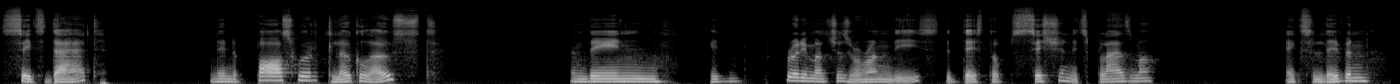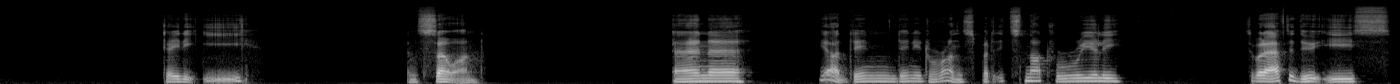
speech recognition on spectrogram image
sets that. And then the password, localhost. And then it pretty much just run these. The desktop session, it's Plasma. X11. KDE. And so on and uh, yeah then then it runs but it's not really so what I have to do is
